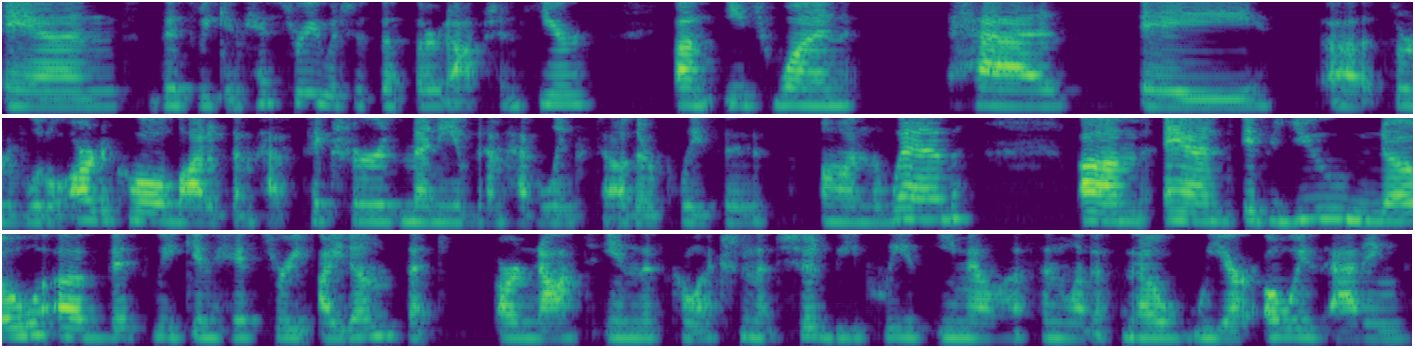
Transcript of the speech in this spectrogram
and this week in history, which is the third option here. Um, each one has a uh, sort of little article. A lot of them have pictures. Many of them have links to other places on the web. Um, and if you know of this week in history items that are not in this collection that should be, please email us and let us know. We are always adding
